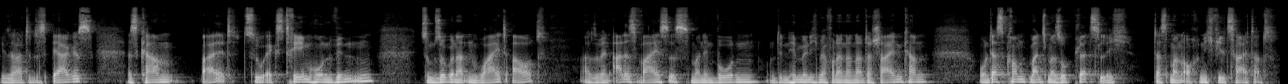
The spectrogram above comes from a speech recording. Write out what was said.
Die Seite des Berges. Es kam bald zu extrem hohen Winden, zum sogenannten Whiteout. Also wenn alles weiß ist, man den Boden und den Himmel nicht mehr voneinander unterscheiden kann. Und das kommt manchmal so plötzlich, dass man auch nicht viel Zeit hat.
